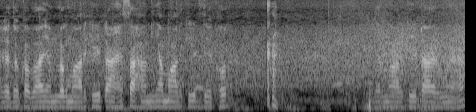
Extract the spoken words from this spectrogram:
ये देखो भाई, हम लोग मार्केट आए हैं, सहानिया मार्केट देखो। इधर मार्केट आए हुए हैं।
